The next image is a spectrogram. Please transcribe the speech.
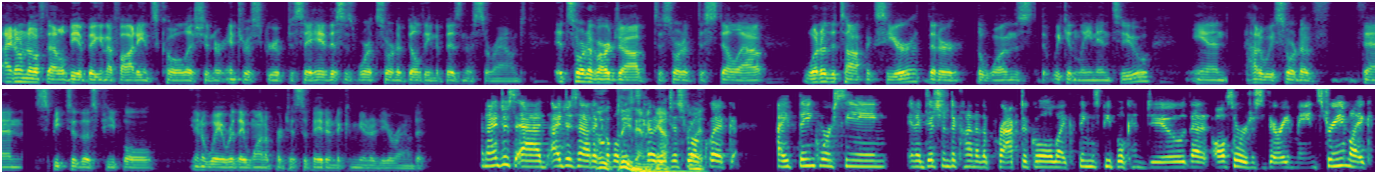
I don't know if that'll be a big enough audience coalition or interest group to say, hey, this is worth sort of building a business around. It's sort of our job to sort of distill out what are the topics here that are the ones that we can lean into and how do we sort of then speak to those people in a way where they want to participate in a community around it. And I just add I just add a oh, couple things, Cody, yeah, just real ahead. quick. I think we're seeing in addition to kind of the practical like things people can do that also are just very mainstream like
